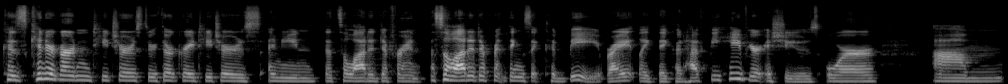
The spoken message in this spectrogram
because kindergarten teachers through third grade teachers, I mean, that's a lot of different, that's a lot of different things it could be, right? Like they could have behavior issues or um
